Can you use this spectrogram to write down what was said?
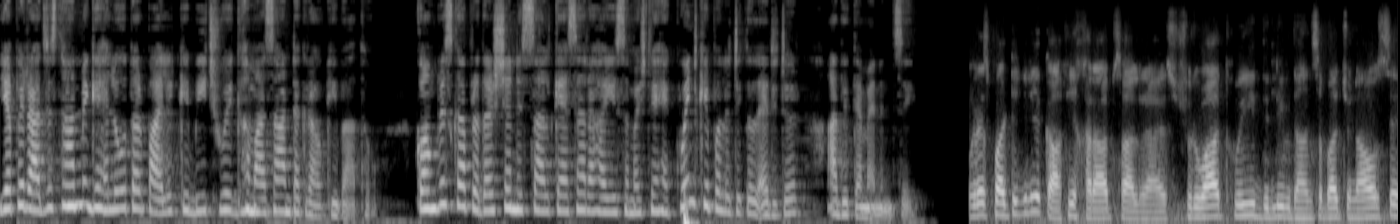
या फिर राजस्थान में गहलोत और पायलट के बीच हुए घमासान टकराव की बात हो। कांग्रेस का प्रदर्शन इस साल कैसा रहा ये समझते हैं क्विंट के पॉलिटिकल एडिटर आदित्य मेनन से। कांग्रेस पार्टी के लिए काफ़ी ख़राब साल रहा है। शुरुआत हुई दिल्ली विधानसभा चुनाव से,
